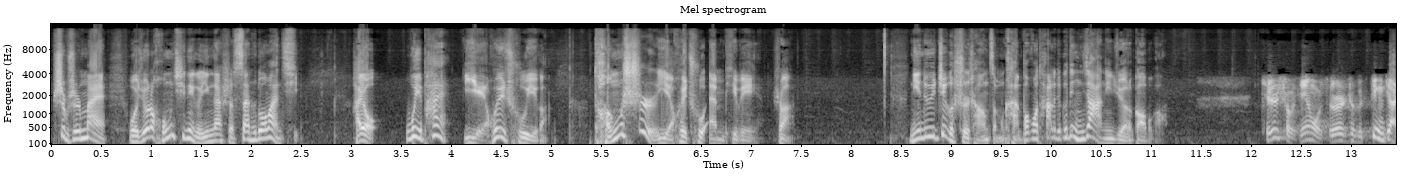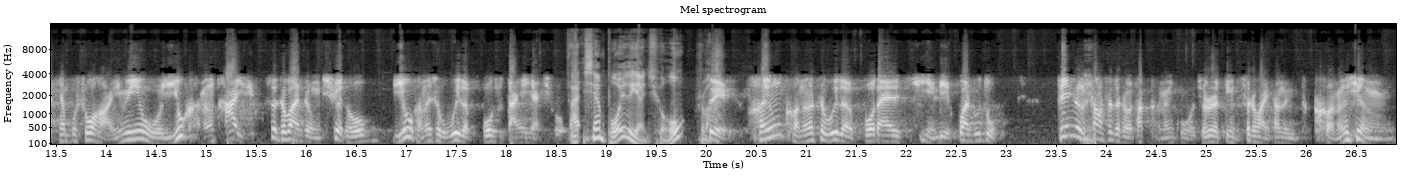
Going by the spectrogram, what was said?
是不是卖？我觉得红旗那个应该是三十多万起，还有魏派也会出一个，腾势也会出 MPV 是吧？您对于这个市场怎么看？包括它的这个定价，您觉得高不高？其实，首先我觉得这个定价先不说哈，因为我有可能他以四十万这种噱头，有可能是为了博取大家眼球。哎，先博一个眼球是吧？对，很有可能是为了博大家吸引力、关注度。真正上市的时候，他可能我觉得定四十万以上的可能性，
